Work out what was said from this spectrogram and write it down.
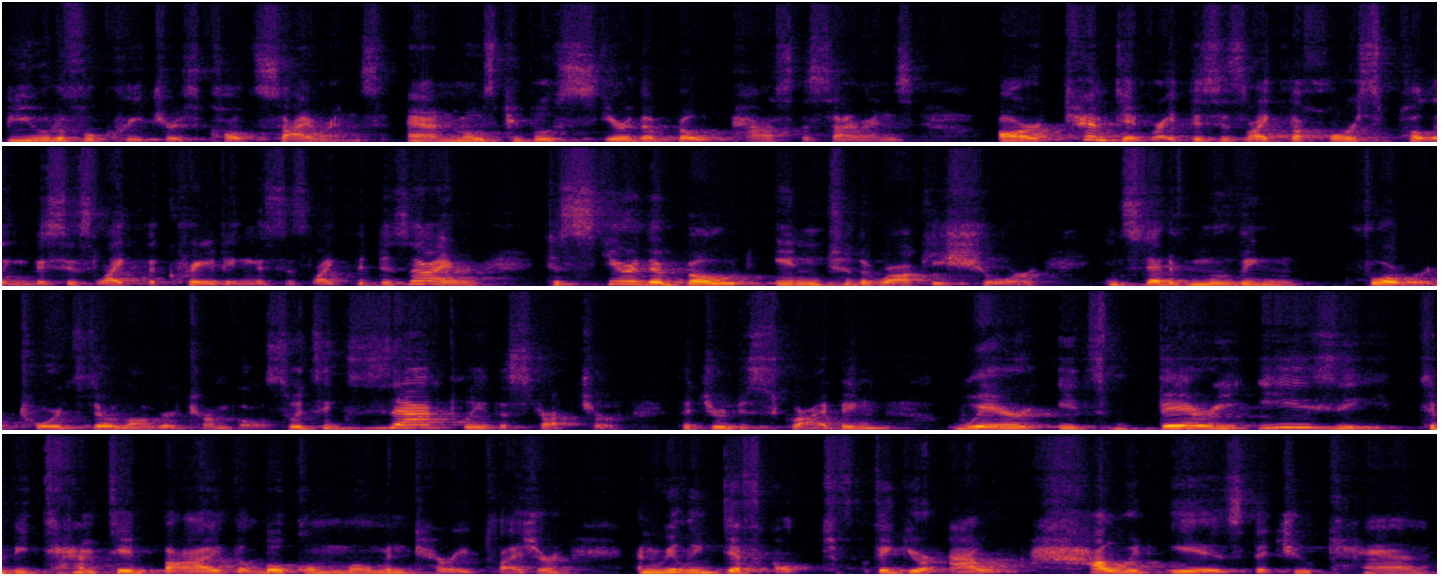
beautiful creatures called sirens. And most people steer the boat past the sirens are tempted, right? This is like the horse pulling, this is like the craving, this is like the desire to steer their boat into the rocky shore instead of moving forward towards their longer term goals. So it's exactly the structure that you're describing, where it's very easy to be tempted by the local momentary pleasure and really difficult to figure out how it is that you can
